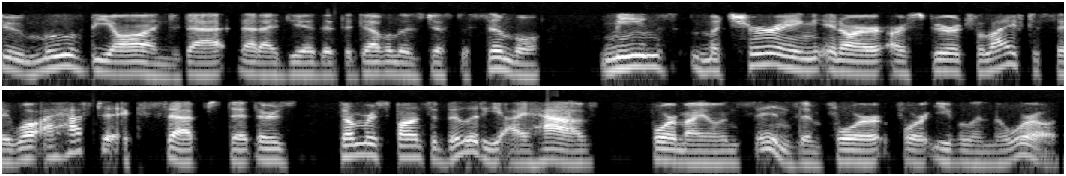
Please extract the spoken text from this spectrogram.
to move beyond that that idea that the devil is just a symbol, means maturing in our, our spiritual life to say, well, I have to accept that there's some responsibility I have for my own sins and for, for evil in the world.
